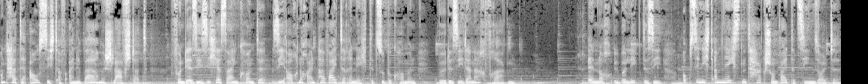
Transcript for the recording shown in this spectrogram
und hatte Aussicht auf eine warme Schlafstadt, von der sie sicher sein konnte, sie auch noch ein paar weitere Nächte zu bekommen, würde sie danach fragen. Dennoch überlegte sie, ob sie nicht am nächsten Tag schon weiterziehen sollte.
